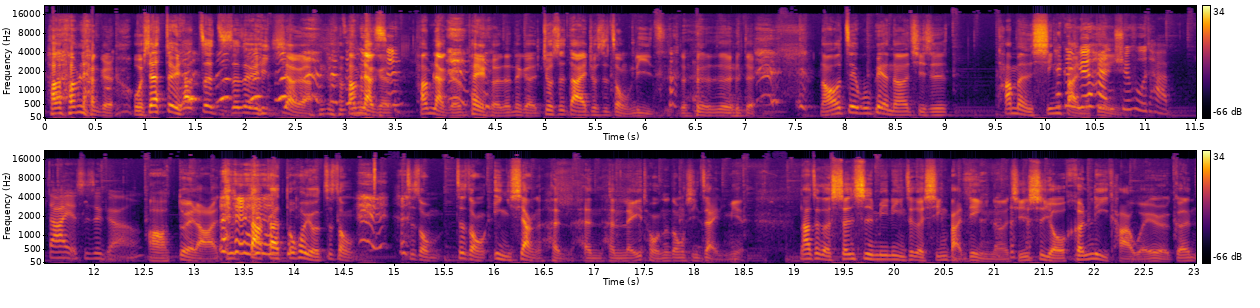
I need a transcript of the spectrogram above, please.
他他们两个人，我现在对他这只是这个印象啊，他们两个人他们两个人配合的那个，就是大概就是这种例子，对对对对。对。然后这部片呢，其实他们新版的电影，约翰屈服塔，大家也是这个啊，啊对啦，就大概都会有这种 这种这种印象很很很雷同的东西在里面。那这个《绅士密令》这个新版电影呢，其实是由亨利卡维尔跟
